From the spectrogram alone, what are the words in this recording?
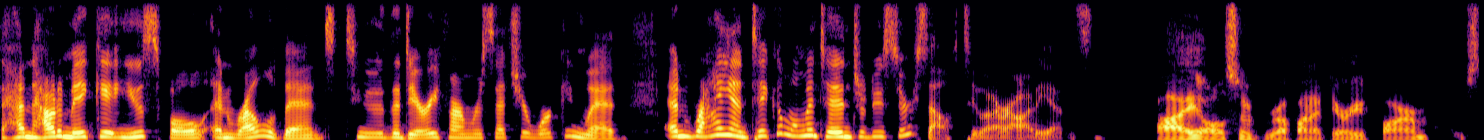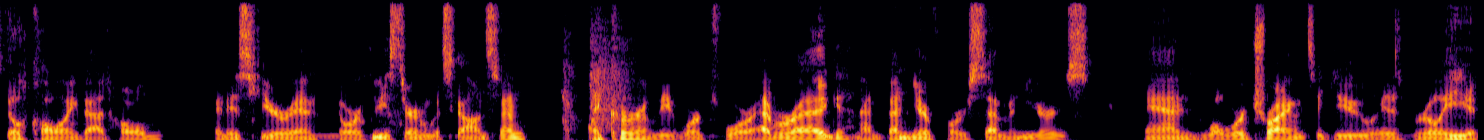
and how to make it useful and relevant to the dairy farmers that you're working with. And Ryne, take a moment to introduce yourself to our audience. I also grew up on a dairy farm. I'm still calling that home. It is here in northeastern Wisconsin. I currently work for EverAg and I've been here for seven years. And what we're trying to do is really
